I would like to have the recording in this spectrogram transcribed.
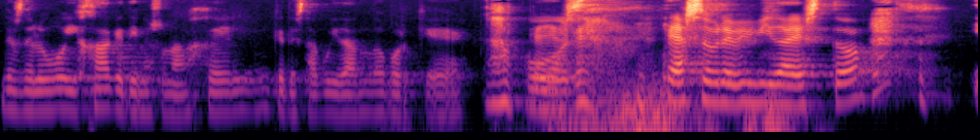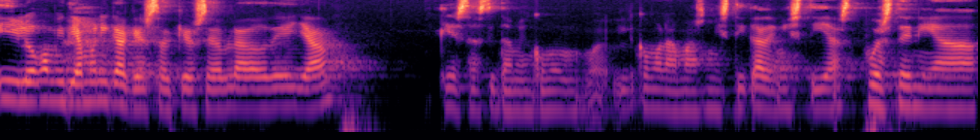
desde luego hija, que tienes un ángel que te está cuidando porque ah, que, has, sobrevivido a esto. Y luego mi tía Mónica, que, que os he hablado de ella, que es así también como, como la más mística de mis tías, pues tenía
